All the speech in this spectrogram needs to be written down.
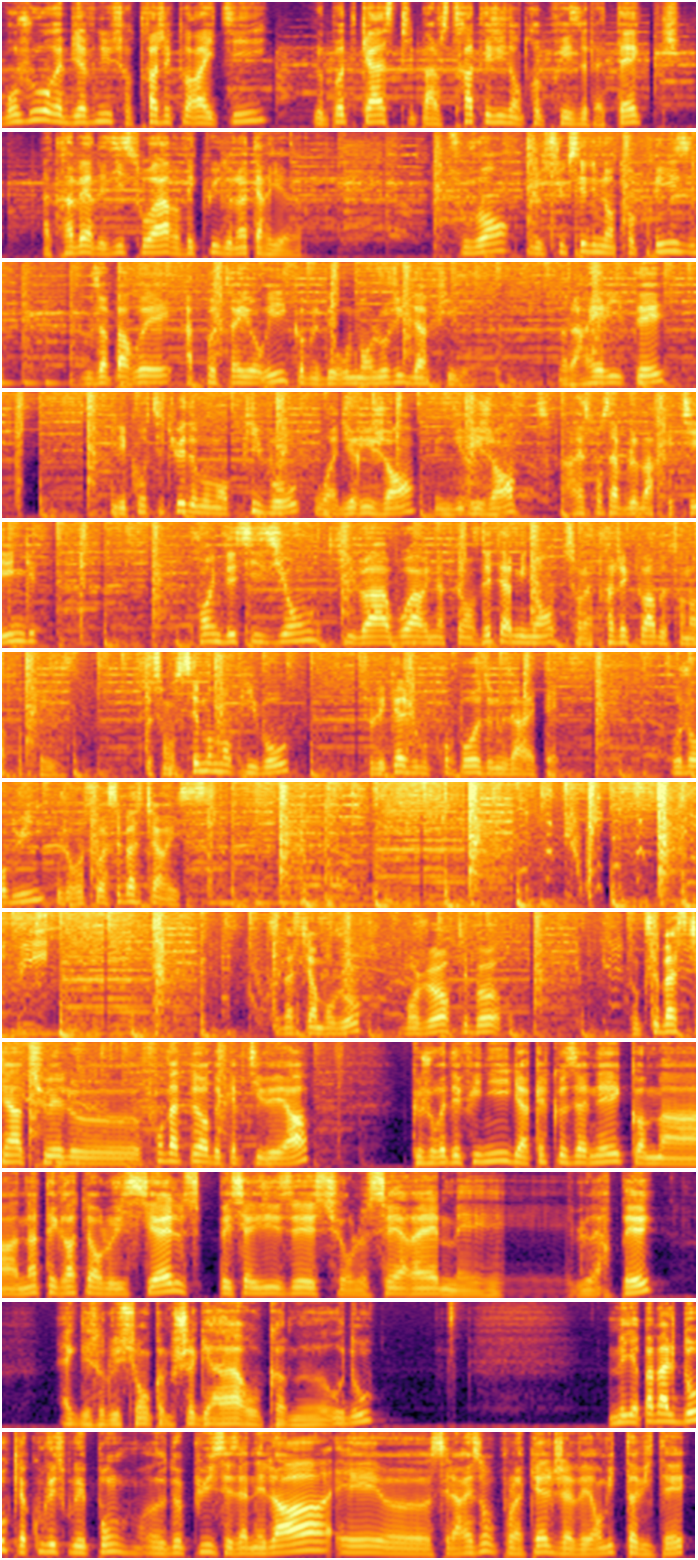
Bonjour et bienvenue sur Trajectoire IT, le podcast qui parle stratégie d'entreprise de la tech à travers des histoires vécues de l'intérieur. Souvent, le succès d'une entreprise nous apparaît a posteriori comme le déroulement logique d'un film. Dans la réalité, il est constitué de moments pivots où un dirigeant, une dirigeante, un responsable marketing prend une décision qui va avoir une influence déterminante sur la trajectoire de son entreprise. Ce sont ces moments pivots sur lesquels je vous propose de nous arrêter. Aujourd'hui, je reçois Sébastien Riss. Sébastien, bonjour. Bonjour Thibaut. Donc Sébastien, tu es le fondateur de Captivea, que j'aurais défini il y a quelques années comme un intégrateur logiciel spécialisé sur le CRM et l'ERP, avec des solutions comme Sugar ou comme euh, Odoo. Mais il y a pas mal d'eau qui a coulé sous les ponts euh, depuis ces années-là, et euh, c'est la raison pour laquelle j'avais envie de t'inviter,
